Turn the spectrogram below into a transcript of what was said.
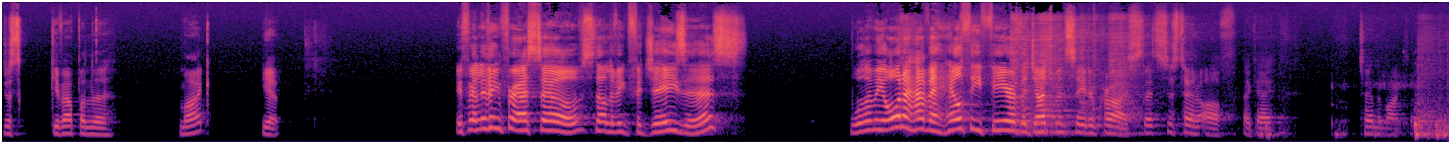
just give up on the mic. Yep. If we're living for ourselves, not living for Jesus, well, then we ought to have a healthy fear of the judgment seat of Christ. Let's just turn it off, okay? Turn the mic off.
